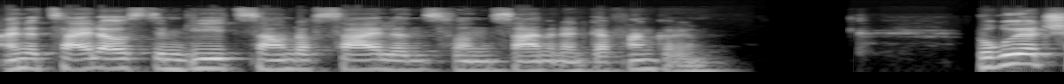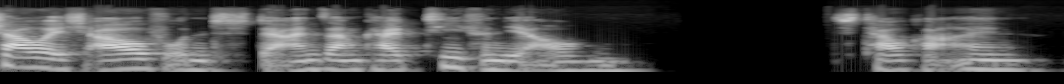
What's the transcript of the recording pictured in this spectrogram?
Eine Zeile aus dem Lied Sound of Silence von Simon Garfunkel. Berührt schaue ich auf und der Einsamkeit tief in die Augen. Ich tauche ein.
